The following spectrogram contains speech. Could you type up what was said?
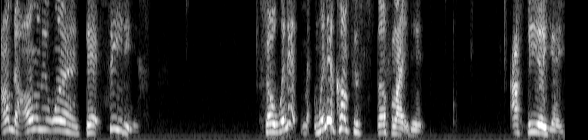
I'm the only one that see this. So when it when it comes to stuff like that, I feel you.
